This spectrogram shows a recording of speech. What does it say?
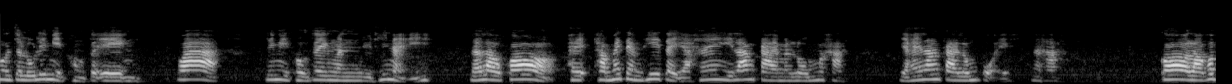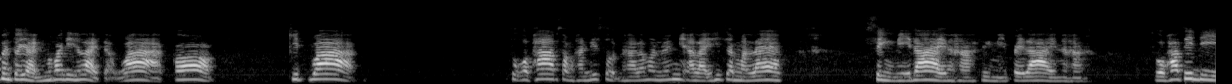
ควรจะรู้ลิมิตของตัวเอง ว่าลิมิตของตัวเองมันอยู่ที่ไหน แล้วเราก็ทำให้เต็มที่แต่อย่าให้ร่างกายมันล้มอะค่ะ อย่าให้ร่างกายล้มป่วยนะคะ ก็เราก็เป็นตัวอย่างที่ไม่ค่อยดีเท่าไหร่แต่ว่าก็คิดว่า สุขภาพสำคัญที่สุดนะคะ แล้วมันไม่มีอะไรที่จะมาแลกสิ่งนี้ได้นะคะ สิ่งนี้ไปได้นะคะ สุขภาพที่ดี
